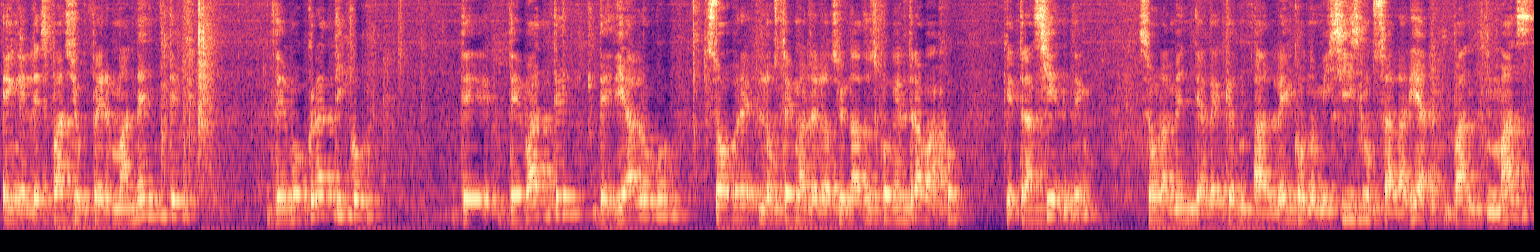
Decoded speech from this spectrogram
en el espacio permanente, democrático, de debate, de diálogo sobre los temas relacionados con el trabajo que trascienden solamente al, economicismo salarial, van más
